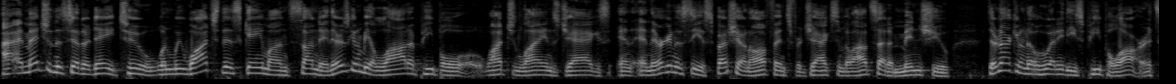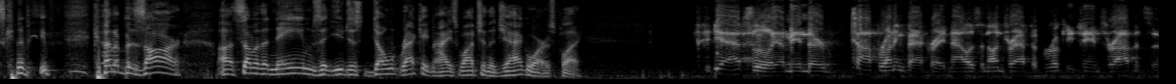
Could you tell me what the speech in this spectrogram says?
I mentioned this the other day too. When we watch this game on Sunday, there's going to be a lot of people watching Lions Jags, and, and they're going to see, especially on offense for Jacksonville, outside of Minshew, they're not going to know who any of these people are. It's going to be kind of bizarre. Uh, some of the names that you just don't recognize watching the Jaguars play. Yeah, absolutely. I mean, their top running back right now is an undrafted rookie, James Robinson,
